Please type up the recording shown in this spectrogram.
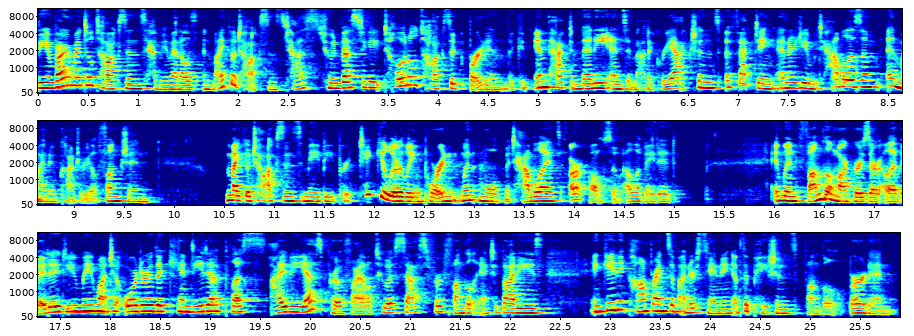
The environmental toxins, heavy metals, and mycotoxins test to investigate total toxic burden that can impact many enzymatic reactions affecting energy metabolism and mitochondrial function. Mycotoxins may be particularly important when mold metabolites are also elevated. And when fungal markers are elevated, you may want to order the Candida plus IBS profile to assess for fungal antibodies and gain a comprehensive understanding of the patient's fungal burden.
